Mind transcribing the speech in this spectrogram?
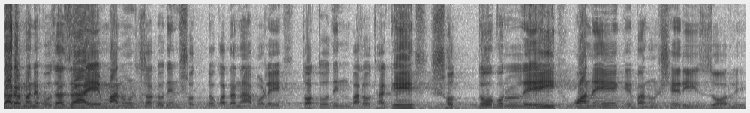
তার মানে বোঝা যায়, মানুষ যতদিন সত্য কথা না বলে, ততদিন ভালো থাকে। সত্য বললেই অনেক মানুষেরই জলে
